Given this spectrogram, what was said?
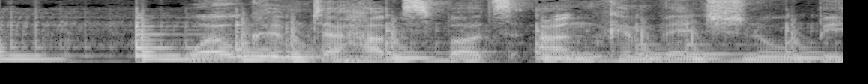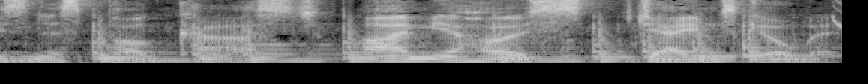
Welcome to HubSpot's Unconventional Business Podcast. I'm your host, James Gilbert.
